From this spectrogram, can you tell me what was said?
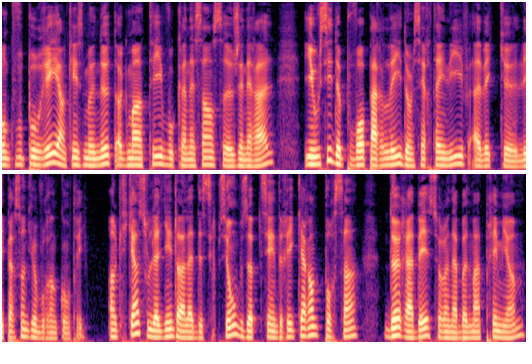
Donc, vous pourrez en 15 minutes augmenter vos connaissances euh, générales et aussi de pouvoir parler d'un certain livre avec euh, les personnes que vous rencontrez. En cliquant sur le lien dans la description, vous obtiendrez 40% de rabais sur un abonnement premium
